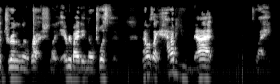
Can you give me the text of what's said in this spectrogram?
adrenaline rush. Like everybody didn't know Twista, and I was like, how do you not like?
